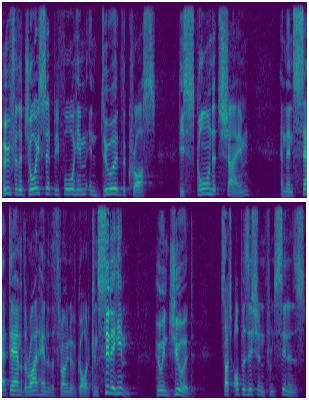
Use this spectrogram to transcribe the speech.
who for the joy set before him endured the cross, he scorned its shame, and then sat down at the right hand of the throne of God. Consider him who endured such opposition from sinners,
